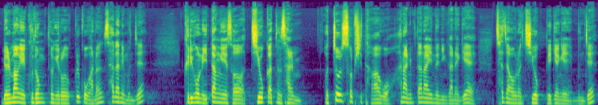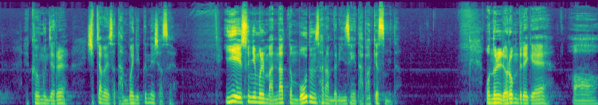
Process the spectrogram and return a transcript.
멸망의 구덩텅이로 끌고 가는 사단의 문제. 그리고는 이 땅에서 지옥 같은 삶 어쩔 수 없이 당하고 하나님 떠나 있는 인간에게 찾아오는 지옥 배경의 문제. 그 문제를 십자가에서 단번에 끝내셨어요. 이 예수님을 만났던 모든 사람들은 인생이 다 바뀌었습니다. 오늘 여러분들에게 어,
